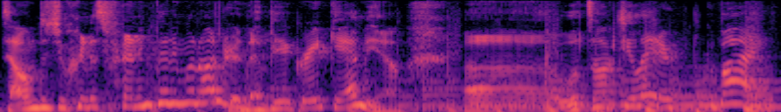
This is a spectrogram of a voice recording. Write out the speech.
tell him to join us for Ending Pending 100. That'd be a great cameo. Uh, we'll talk to you later. Goodbye.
